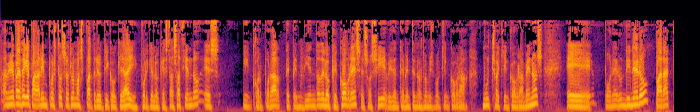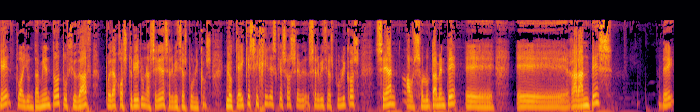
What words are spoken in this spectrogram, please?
a mí me parece que pagar impuestos es lo más patriótico que hay, porque lo que estás haciendo es incorporar, dependiendo de lo que cobres, eso sí, evidentemente no es lo mismo quien cobra mucho a quien cobra menos, eh, poner un dinero para que tu ayuntamiento, tu ciudad, pueda construir una serie de servicios públicos. Lo que hay que exigir es que esos servicios públicos sean absolutamente eh, eh, garantes de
